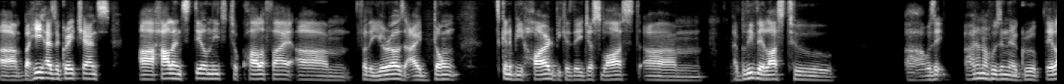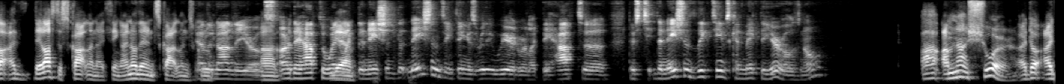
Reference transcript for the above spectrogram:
Um, but he has a great chance. Uh, Haaland still needs to qualify um, for the Euros. I don't. It's going to be hard because they just lost. Um, I believe they lost to. Uh, was it I don't know who's in their group. They lost. They lost to Scotland, I think. I know they're in Scotland's yeah, group. they're not in the Euros. Um, or they have to win yeah. like the nation. The Nations League thing is really weird. Where like they have to. There's t- the Nations League teams can make the Euros. No. Uh, I'm not sure. I don't. I,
